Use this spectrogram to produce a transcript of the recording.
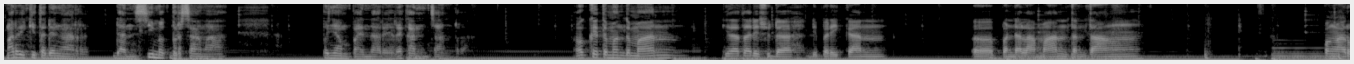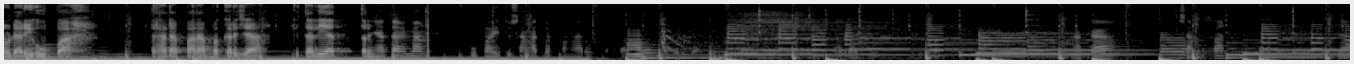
mari kita dengar dan simak bersama penyampaian dari rekan Chandra. Oke teman-teman, kita tadi sudah diberikan uh, pendalaman tentang pengaruh dari upah terhadap para pekerja. Kita lihat ternyata memang upah itu sangat berpengaruh maka pesan-pesan pekerja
